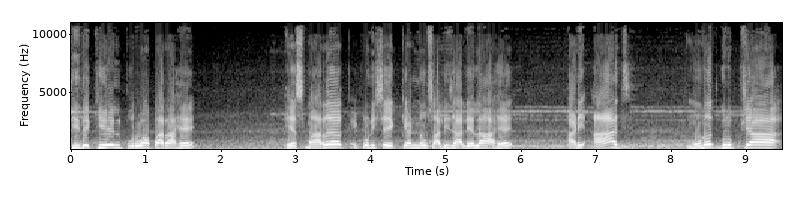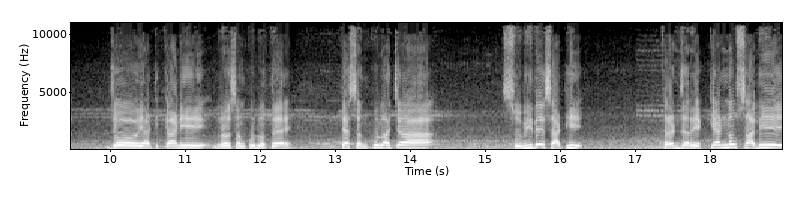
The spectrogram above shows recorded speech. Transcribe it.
ती देखील पूर्वापार आहे. हे स्मारक एकोणीसशे एक्क्याण्णव साली झालेलं आहे आणि आज मुनोद ग्रुपच्या जो या ठिकाणी गृहसंकुल होतं आहे त्या संकुलाच्या सुविधेसाठी कारण जर एक्क्याण्णव साली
